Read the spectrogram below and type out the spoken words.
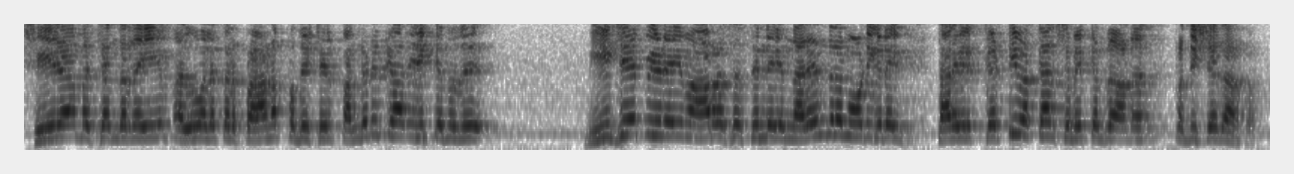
ശ്രീരാമചന്ദ്രനെയും അതുപോലെ തന്നെ പ്രാണപ്രതിഷ്ഠയിൽ പങ്കെടുക്കാതിരിക്കുന്നത് ബി ജെ പിയുടെയും ആർ എസ് എസിന്റെയും നരേന്ദ്രമോദിയുടെയും തലയിൽ കെട്ടിവെക്കാൻ ശ്രമിക്കുന്നതാണ് പ്രതിഷേധാർഹം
